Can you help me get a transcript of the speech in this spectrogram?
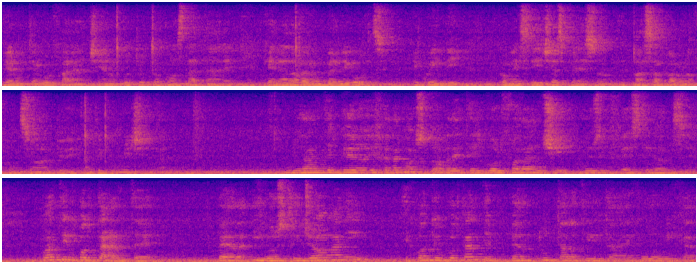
venute a Golf Aranci hanno potuto constatare che era davvero un bel negozio e quindi, come si dice spesso, il passaparola funziona più di tante pubblicità. Durante il periodo di Ferragosto avrete il Golf Aranci Music Festival. Sì. Quanto è importante per i vostri giovani e quanto è importante per tutta l'attività economica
